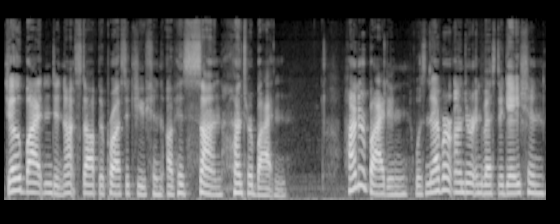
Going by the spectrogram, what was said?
Joe Biden did not stop the prosecution of his son, Hunter Biden. Hunter Biden was never under investigation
